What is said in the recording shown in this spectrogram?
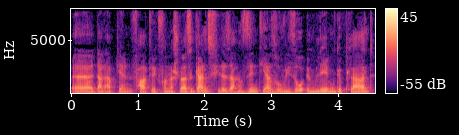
äh, dann habt ihr einen Fahrtweg von einer Stunde. Also ganz viele Sachen sind ja sowieso im Leben geplant.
